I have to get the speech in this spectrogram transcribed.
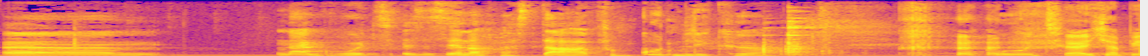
Ähm, na gut, es ist ja noch was da vom guten Likör. Gut. Ja, ich habe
